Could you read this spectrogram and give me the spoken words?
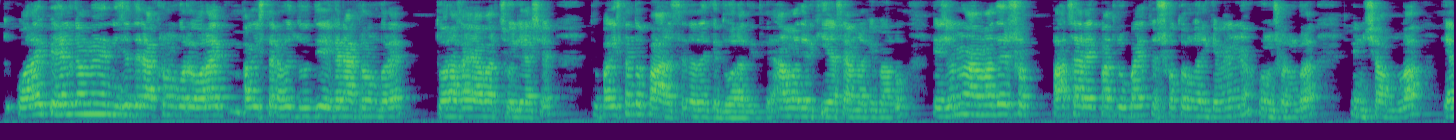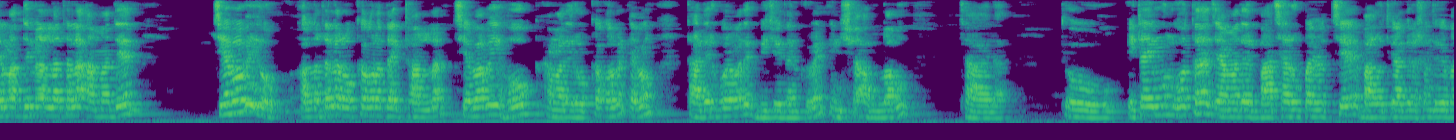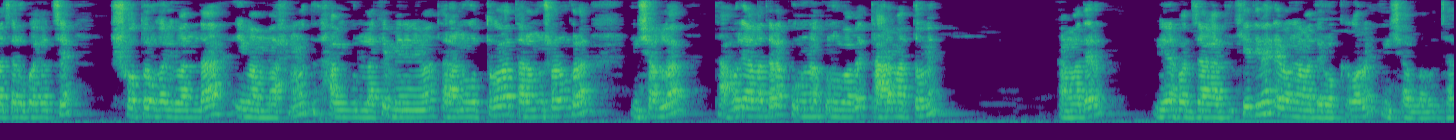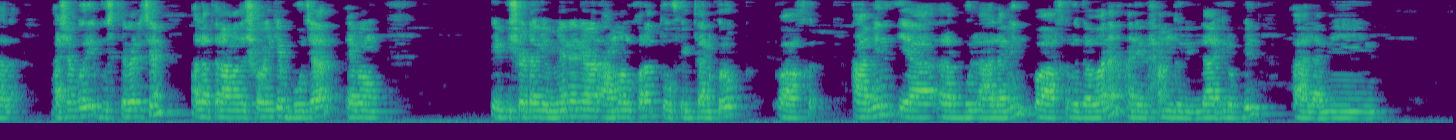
তো ওরাই পেহেলগামে নিজেদের আক্রমণ করে, ওরাই পাকিস্তানের দুধ দিয়ে এখানে আক্রমণ করে। ধরা খায় আবার চলে আসে। তো পাকিস্তান তো পার আছে তাদেরকে ধরা দিতে। আমাদের কি আছে, আমরা কি পারব? এই জন্য আমাদের সব পাচার একমাত্র উপায় তো সতর্কারীকে মেনে অনুসরণ করা। ইনশাআল্লাহ, এর মাধ্যমে আল্লাহ তালা আমাদের যেভাবেই হোক, আল্লাহ তালা রক্ষা করার দায়িত্ব আল্লাহ যেভাবেই হোক আমাদের রক্ষা করবেন এবং তাদের উপর আমাদের বিজয় দান করবেন ইনশা আল্লাহ তো এটাই মূল কথা যে আমাদের বাঁচার উপায় হচ্ছে, ভারতীয় আগ্রাসন থেকে বাঁচার উপায় হচ্ছে। সতর্কারী বান্দা ইমাম মাহমুদ, হাবিবুল্লাহকে মেনে নেওয়া, তার আনুগত্য করা, তার অনুসরণ করা ইনশাল্লাহ তাহলে আল্লাহ তালা কোনো না কোনোভাবে তার মাধ্যমে আমাদের নিরাপদ জায়গা দেখিয়ে দিবেন এবং আমাদের রক্ষা করবেন, ইনশাআল্লাহ তাআলা। আশা করি বুঝতে পেরেছেন। আল্লাহ তালা আমাদের সবাইকে বোঝার এবং এই বিষয়টাকে মেনে নেওয়ার আমল করার তৌফিক দান করুক। আমিন। ইয়া রাব্বুল আলামিন। ওয়া আখিরু দাওয়ানা আনিল হামদুলিল্লাহি রাব্বিল আলামিন।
